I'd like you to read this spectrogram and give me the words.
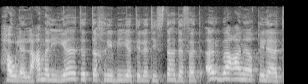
حول العمليات التخريبية التي استهدفت أربع ناقلات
